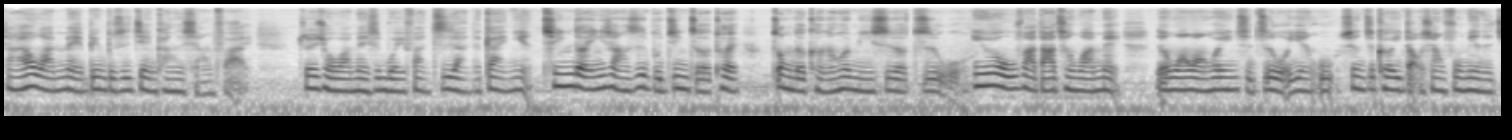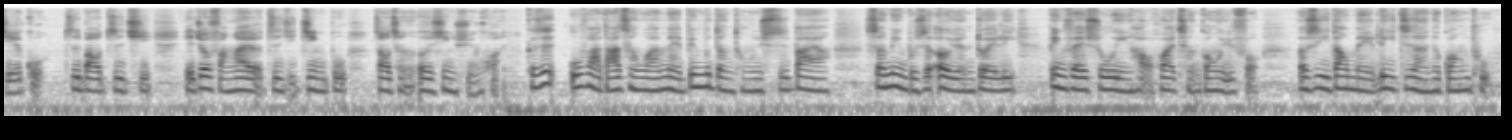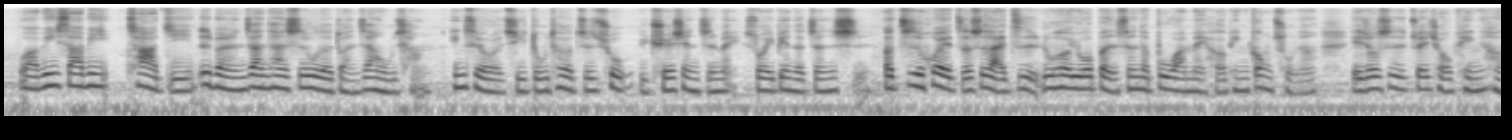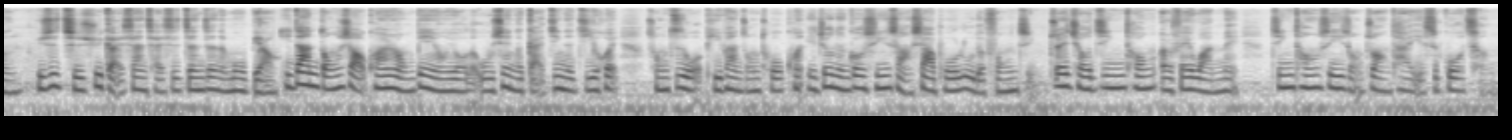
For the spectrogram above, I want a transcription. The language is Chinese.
想要完美并不是健康的想法，追求完美是违反自然的概念。轻的影响是不进则退，重的可能会迷失了自我。因为无法达成完美，人往往会因此自我厌恶，甚至刻意导向负面的结果，自暴自弃，也就妨碍了自己进步，造成恶性循环。可是无法达成完美，并不等同于失败啊！生命不是二元对立，并非输赢好坏、成功与否。而是一道美丽自然的光谱。瓦比萨比差吉，日本人赞叹事物的短暂无常，因此有了其独特之处与缺陷之美，所以变得真实。而智慧则是来自如何与我本身的不完美和平共处呢？也就是追求平衡。于是持续改善才是真正的目标。一旦懂晓宽容，便拥有了无限个改进的机会，从自我批判中脱困，也就能够欣赏下坡路的风景。追求精通而非完美。精通是一种状态，也是过程。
